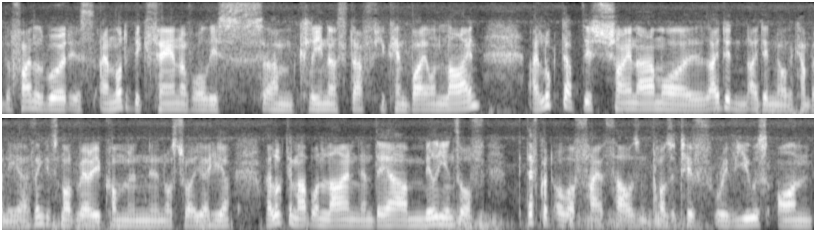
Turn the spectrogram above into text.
the final word is I'm not a big fan of all this um, cleaner stuff you can buy online. I looked up this Shine Armor. I didn't. I didn't know the company. I think it's not very common in Australia here. I looked them up online, and there are millions of. They've got over 5,000 positive reviews on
